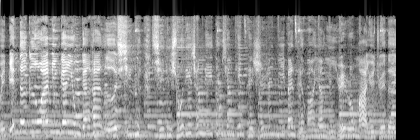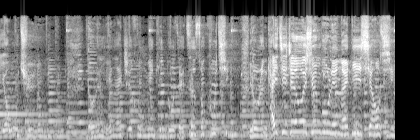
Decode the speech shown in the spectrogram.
会变得格外敏感、勇敢和恶心，写的、说的、唱的都像天才诗人一般才华洋溢，越肉麻越觉得有趣。有人恋爱之后每天躲在厕所哭泣，有人开启这位宣布恋爱的消息，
